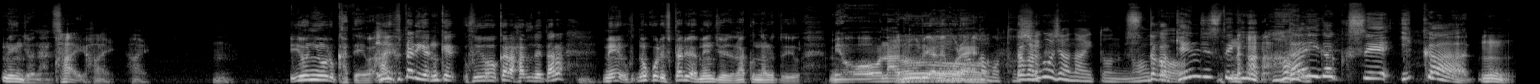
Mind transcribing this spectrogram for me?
免除なんですよ。はいはいはい。4人おる家庭は、はい。上2人が抜け扶養から外れたら、め残り2人は免除じゃなくなるという妙なルールやねこれ。なんかもう年子じゃないとなんか。だから現実的に 大学生以下うん、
